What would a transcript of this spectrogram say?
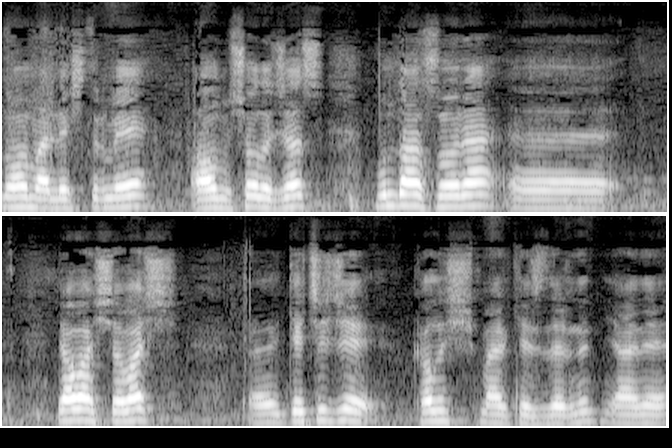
normalleştirmeye almış olacağız. Bundan sonra e, yavaş yavaş e, geçici kalış merkezlerinin yani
